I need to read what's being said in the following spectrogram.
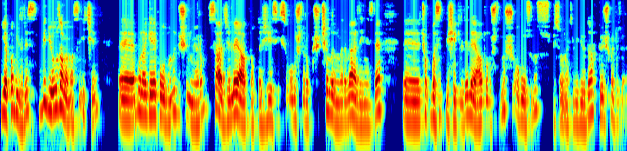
yapabiliriz. Video uzamaması için e, buna gerek olduğunu düşünmüyorum. Sadece layout.jsx'i oluşturup şu children'ları verdiğinizde e, çok basit bir şekilde layout oluşturmuş oluyorsunuz. Bir sonraki videoda görüşmek üzere.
